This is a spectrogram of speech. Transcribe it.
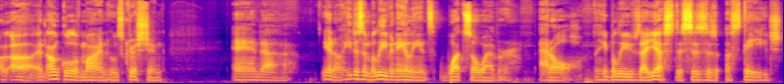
uh, an uncle of mine who's Christian, and uh, you know he doesn't believe in aliens whatsoever at all. He believes that yes, this is a staged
